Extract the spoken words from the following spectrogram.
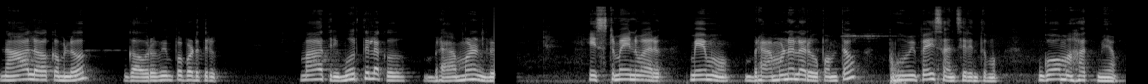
నా లోకంలో గౌరవింపబడుతురు. మా త్రిమూర్తులకు బ్రాహ్మణులు. ఇష్టమైన వారు మేము బ్రాహ్మణుల రూపంతో భూమిపై సంచరింతుము. గోమహాత్మ్యం.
